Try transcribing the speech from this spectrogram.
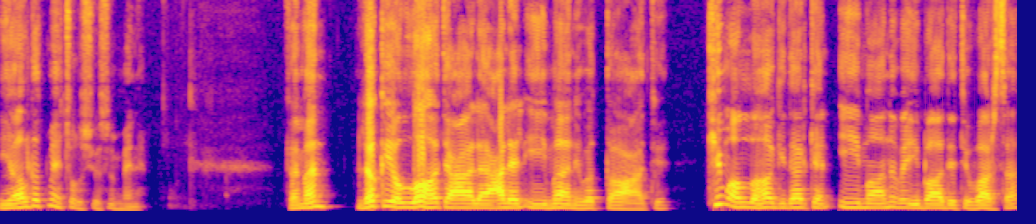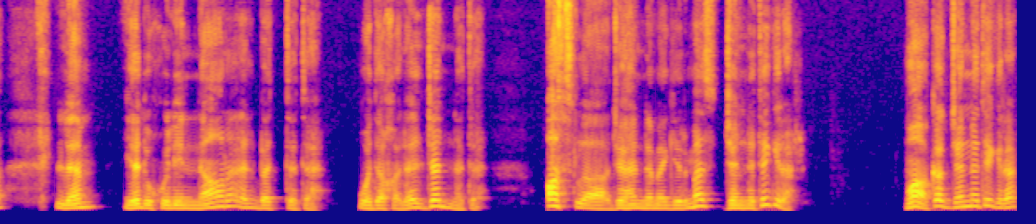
Niye aldatmaya çalışıyorsun beni? Femen Allah Teala alel imani ve taati. Kim Allah'a giderken imanı ve ibadeti varsa lem yedhulin nara elbettete ve dehalel cennete asla cehenneme girmez, cennete girer. Muhakkak cennete girer.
